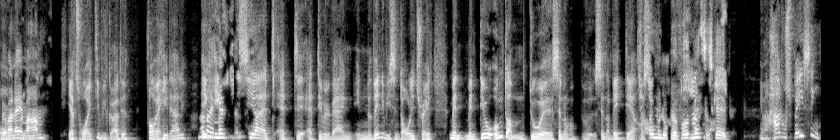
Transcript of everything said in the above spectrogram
Vil man af med ham? Jeg tror ikke, de vil gøre det, for at være helt ærlig. Nej, ikke, nej, men... ikke siger, at, at, at det vil være en, en nødvendigvis en dårlig trade, men, men det er jo ungdommen, du uh, sender, sender væk der. Jo, og så, men du kan jo få et mesterskab. Jamen, har du spacing?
